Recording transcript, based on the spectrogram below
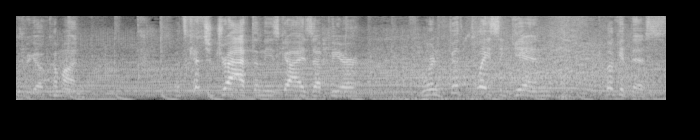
Here we go, come on. Let's catch a draft on these guys up here. We're in fifth place again. Look at this.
